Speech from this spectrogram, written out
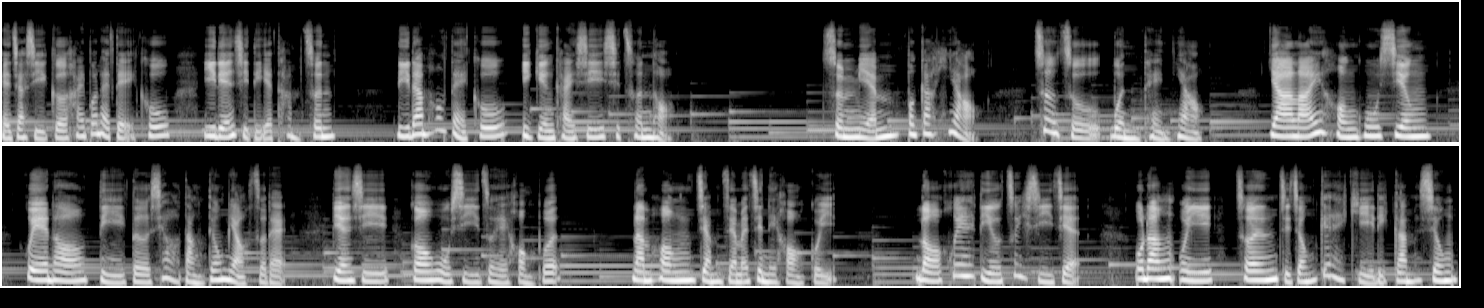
或者是高海拔的地区，依然是伫咧探春；而南方地区已经开始失春了。春眠不觉晓，处处闻啼鸟。夜来风雨声，花落知多少。当中描述的，便是歌舞时节的风物。南方渐渐的进入雨季。落花流水时节，有人为春一种过期而感伤。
